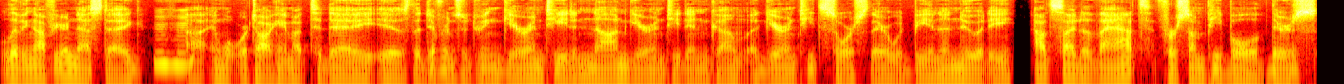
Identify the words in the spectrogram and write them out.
living off your nest egg. Mm-hmm. Uh, and what we're talking about today is the difference between guaranteed and non guaranteed income. A guaranteed source there would be an annuity. Outside of that, for some people, there's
